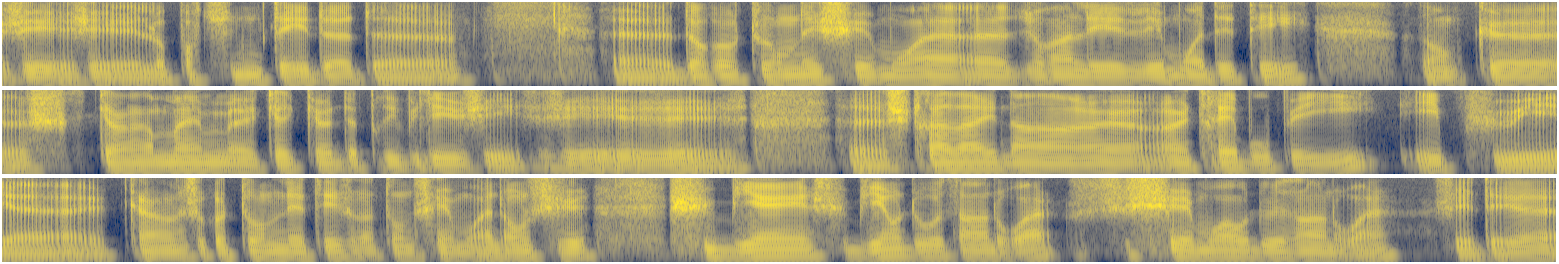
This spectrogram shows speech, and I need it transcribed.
j'ai l'opportunité de, euh, de, retourner chez moi euh, durant les, mois d'été. Donc, je suis quand même quelqu'un de privilégié. je travaille dans un, très beau pays et puis quand je retourne l'été, je retourne chez moi. Donc, je, suis bien, je suis bien aux deux endroits. Je suis chez moi aux deux endroits. Euh,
